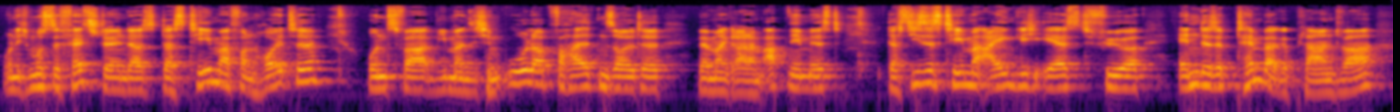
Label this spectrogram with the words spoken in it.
Und ich musste feststellen, dass das Thema von heute, und zwar wie man sich im Urlaub verhalten sollte, wenn man gerade am Abnehmen ist, dass dieses Thema eigentlich erst für Ende September geplant war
